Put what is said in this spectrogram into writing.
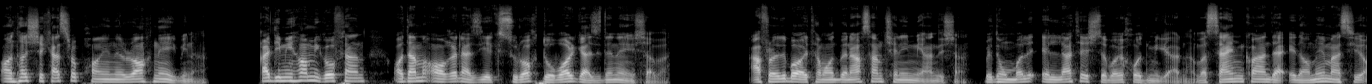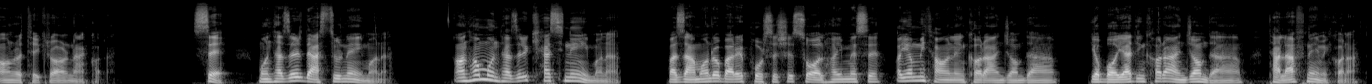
آنها شکست را پایان راه نمی‌بینند. قدیمی ها می‌گفتند آدم عاقل از یک سوراخ دوبار گزیده نمی شود. افراد با اعتماد به نفس هم چنین میاندیشند به دنبال علت اشتباه خود میگردند و سعی می‌کنند در ادامه مسیر آن را تکرار نکنند 3. منتظر دستور نمیمانند. آنها منتظر کسی نمیمانند و زمان را برای پرسش سوالهایی مثل آیا می توانم این کار را انجام دهم یا باید این کار را انجام دهم تلف نمی کنند.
